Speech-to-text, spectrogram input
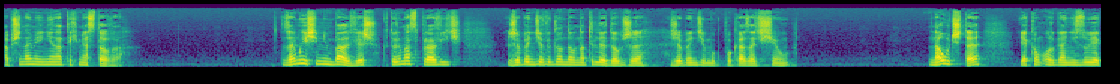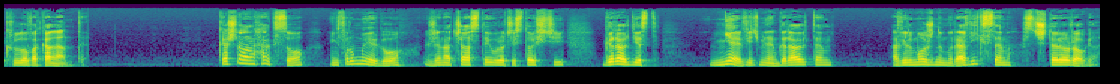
a przynajmniej nie natychmiastowa. Zajmuje się nim Balwierz, który ma sprawić, że będzie wyglądał na tyle dobrze, że będzie mógł pokazać się na ucztę, jaką organizuje królowa Kalante. Kasztelan Haxo informuje go, że na czas tej uroczystości Geralt jest nie Wiedźminem Geraltem, a wielmożnym Rawiksem z Czteroroga.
